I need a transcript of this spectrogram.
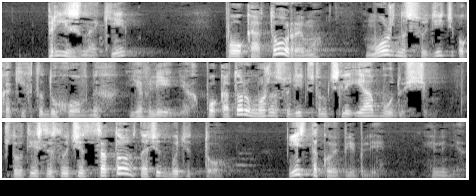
– признаки, по которым можно судить о каких-то духовных явлениях, по которым можно судить в том числе и о будущем. Что вот если случится то, значит будет то. Есть такое в Библии или нет?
